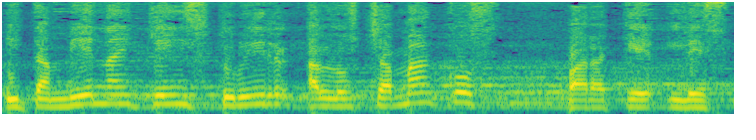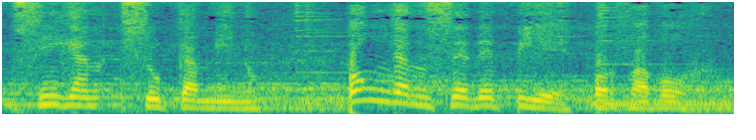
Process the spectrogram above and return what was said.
y también hay que instruir a los chamacos para que les sigan su camino. Pónganse de pie, por favor.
